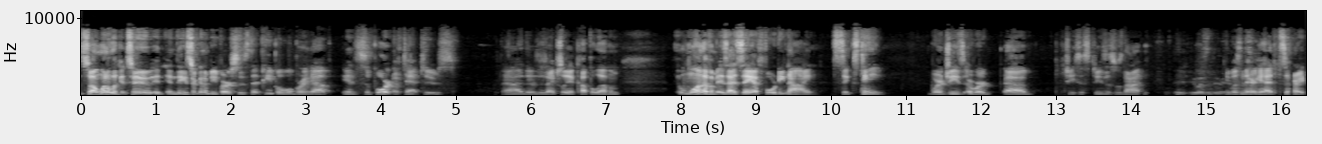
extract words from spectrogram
so I want to look at two, and, and these are going to be verses that people will bring up in support of tattoos. Uh, there's actually a couple of them. One of them is Isaiah 49, 16, where Jesus, or where uh, Jesus, Jesus was not He wasn't doing He wasn't there yet. Sorry.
